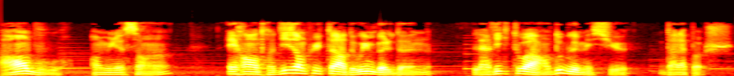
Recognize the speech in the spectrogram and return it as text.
à Hambourg en 1901, et rentre dix ans plus tard de Wimbledon, la victoire en double messieurs dans la poche.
